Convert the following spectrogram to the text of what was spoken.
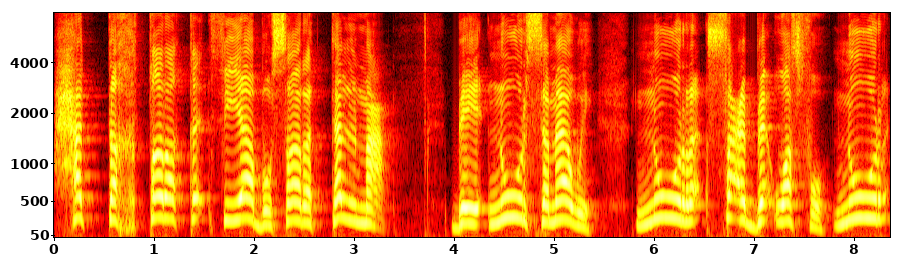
حتى اخترق ثيابه صارت تلمع بنور سماوي. نور صعب وصفه نور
